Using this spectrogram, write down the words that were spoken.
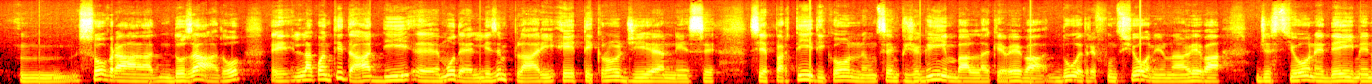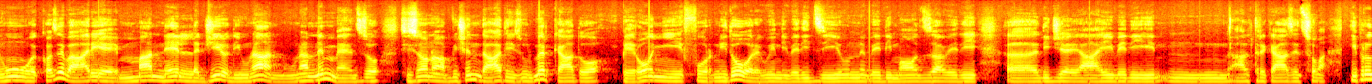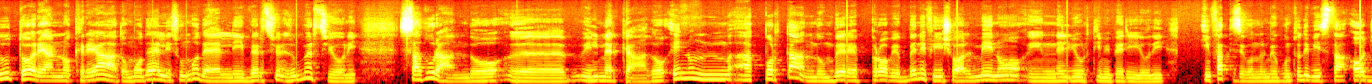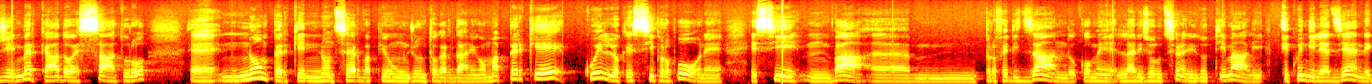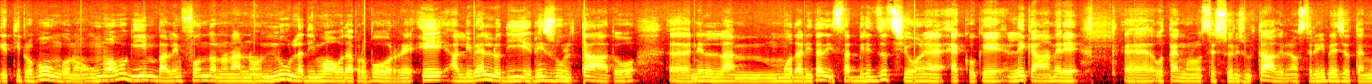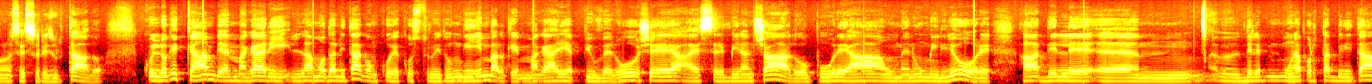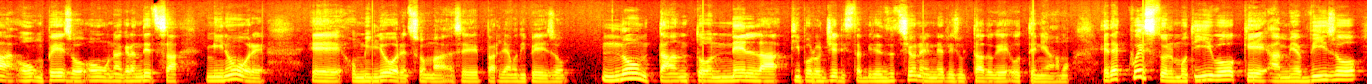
sovradosato eh, la quantità di eh, modelli esemplari e tecnologie annesse. Si è partiti con un semplice gimbal che aveva due o tre funzioni, non aveva gestione dei menu e cose varie, ma nel giro di un anno, un anno e mezzo si sono avvicendati sul mercato per ogni fornitore, quindi vedi Zion, vedi Mozza, vedi uh, eh, DJI, vedi mh, altre case, insomma i produttori hanno creato modelli su modelli, versioni su versioni, saturando eh, il mercato e non apportando un vero e proprio beneficio almeno in, negli ultimi periodi. Infatti, secondo il mio punto di vista, oggi il mercato è saturo eh, non perché non serva più un giunto cardanico, ma perché quello che si propone e si va ehm, profetizzando come la risoluzione di tutti i mali e quindi le aziende che ti propongono un nuovo gimbal in fondo non hanno nulla di nuovo da proporre e a livello di risultato eh, nella modalità di stabilizzazione ecco che le camere eh, ottengono lo stesso risultato, le nostre riprese ottengono lo stesso risultato. Quello che cambia è magari la modalità con cui è costruito un gimbal che magari è più veloce a essere bilanciato oppure ha un menu migliore, ha delle, ehm, delle, una portabilità o un peso o una grandezza minore eh, o migliore, insomma, se parliamo di peso non tanto nella tipologia di stabilizzazione e nel risultato che otteniamo. Ed è questo il motivo che a mio avviso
